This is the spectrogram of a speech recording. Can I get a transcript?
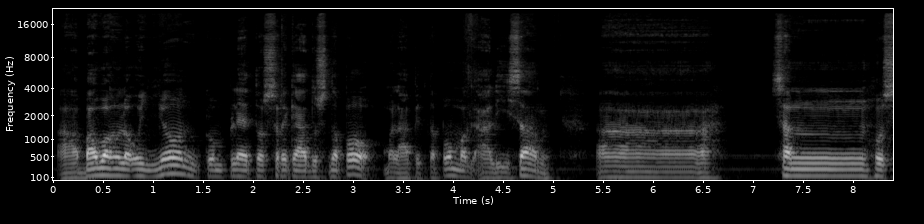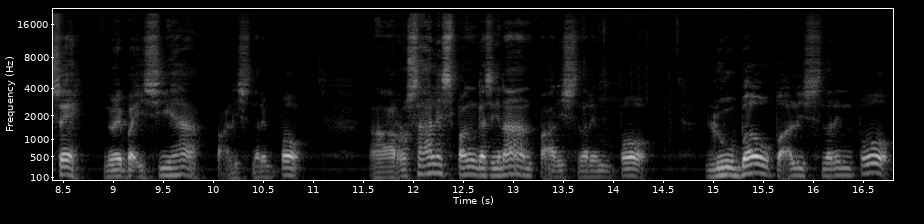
Ah, Bawang La Union, kompletos recados na po. Malapit na po mag-alisan. Ah, San Jose, Nueva Ecija, paalis na rin po. Ah, Rosales, Pangasinan, paalis na rin po. Lubao, paalis na rin po.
